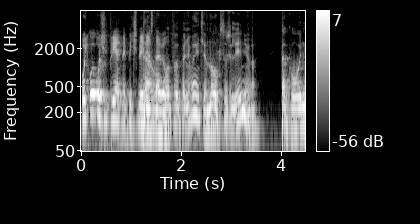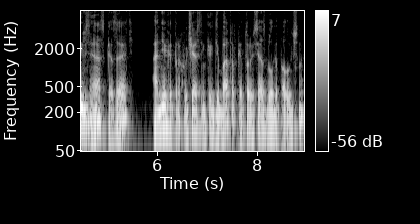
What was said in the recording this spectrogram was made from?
очень приятное впечатление да, оставил. Вот вы понимаете, но, к сожалению, такого нельзя сказать о некоторых участниках дебатов, которые сейчас благополучно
